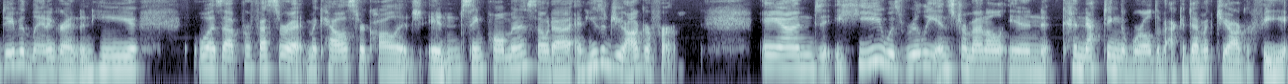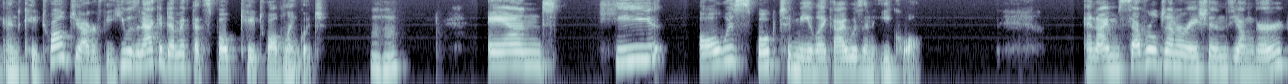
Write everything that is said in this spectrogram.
David Lanegran, and he was a professor at Macalester College in St. Paul, Minnesota, and he's a geographer. And he was really instrumental in connecting the world of academic geography and K 12 geography. He was an academic that spoke K 12 language. Mm-hmm. And he always spoke to me like I was an equal and I'm several generations younger.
